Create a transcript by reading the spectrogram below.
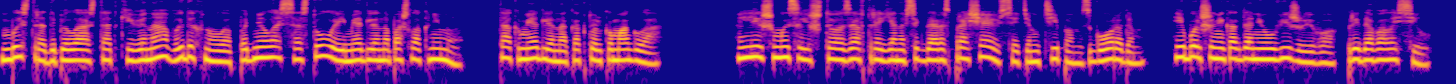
Быстро допила остатки вина, выдохнула, поднялась со стула и медленно пошла к нему. Так медленно, как только могла. Лишь мысль, что завтра я навсегда распрощаюсь с этим типом, с городом, и больше никогда не увижу его, придавала сил.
